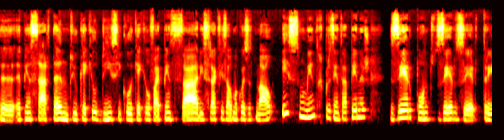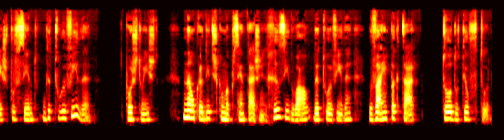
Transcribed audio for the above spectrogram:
uh, a pensar tanto e o que é que eu disse e o que é que ele vai pensar e será que fiz alguma coisa de mal, esse momento representa apenas 0,003% da tua vida. Posto isto, não acredites que uma percentagem residual da tua vida vai impactar todo o teu futuro.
